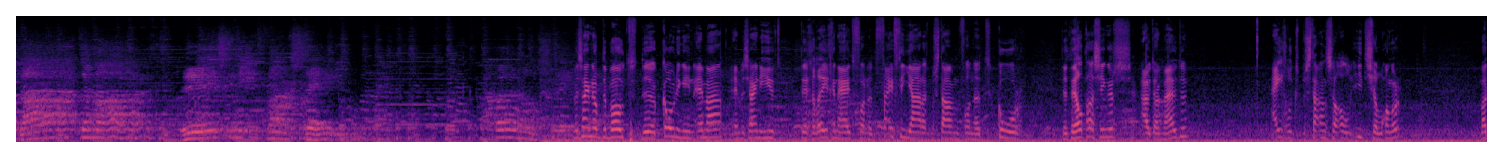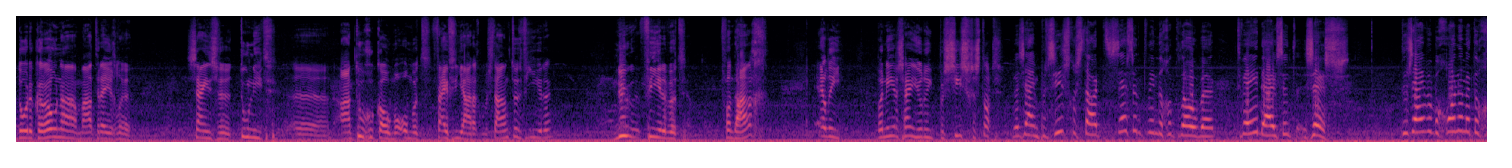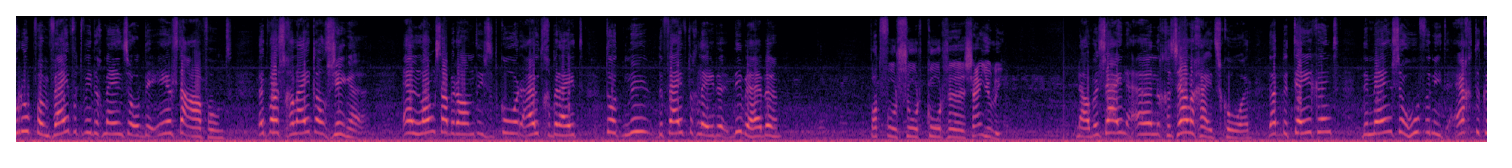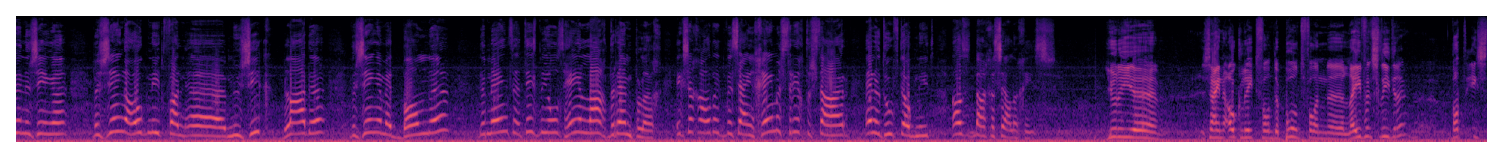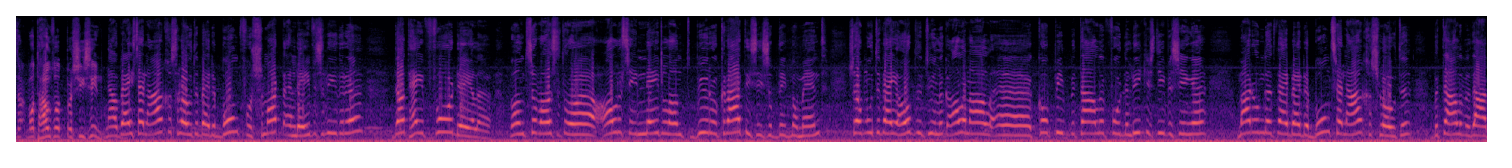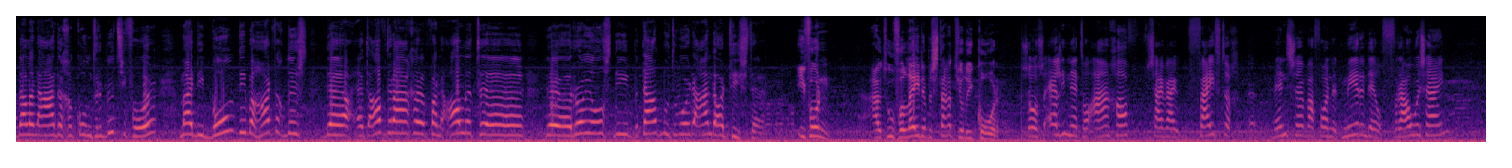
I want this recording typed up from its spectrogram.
Omdat de nacht is niet van steen. We zijn op de boot de Koningin Emma en we zijn hier ter gelegenheid van het 15-jarig bestaan van het koor de Deltazingers uit Armuiden. Eigenlijk bestaan ze al ietsje langer, maar door de coronamaatregelen zijn ze toen niet uh, aan toegekomen om het 15-jarig bestaan te vieren. Nu vieren we het vandaag. Ellie, wanneer zijn jullie precies gestart? We zijn precies gestart 26 oktober 2006. Toen zijn we begonnen met een groep van 25 mensen op de eerste avond. Het was gelijk al zingen. En langzamerhand is het koor uitgebreid tot nu de 50 leden die we hebben. Wat voor soort koor zijn jullie? Nou, we zijn een gezelligheidskoor. Dat betekent, de mensen hoeven niet echt te kunnen zingen. We zingen ook niet van uh, muziekbladen. We zingen met banden. De mensen, het is bij ons heel laagdrempelig. Ik zeg altijd, we zijn geen Maastrichterstaar en het hoeft ook niet als het maar gezellig is. Jullie uh, zijn ook lid van de Bond van uh, Levensliederen. Wat, is wat houdt dat precies in? Nou, wij zijn aangesloten bij de Bond voor Smart en Levensliederen. Dat heeft voordelen. Want zoals het uh, alles in Nederland bureaucratisch is op dit moment, zo moeten wij ook natuurlijk allemaal uh, kopie betalen voor de liedjes die we zingen. Maar omdat wij bij de bond zijn aangesloten, betalen we daar wel een aardige contributie voor. Maar die bond die behartigt dus de, het afdragen van al het, uh, de royals die betaald moeten worden aan de artiesten. Yvonne, uit hoeveel leden bestaat jullie koor? Zoals Ellie net al aangaf, zijn wij 50 uh, mensen, waarvan het merendeel vrouwen zijn.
